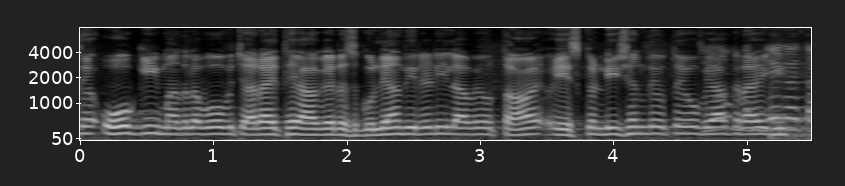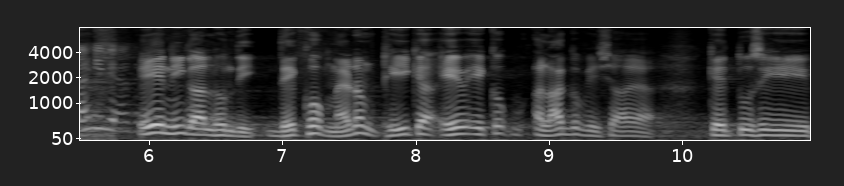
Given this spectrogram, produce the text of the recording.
ਤੇ ਉਹ ਕੀ ਮਤਲਬ ਉਹ ਵਿਚਾਰਾ ਇੱਥੇ ਆ ਕੇ ਰਸਗੁੱਲਿਆਂ ਦੀ ਰੇੜੀ ਲਾਵੇ ਉਹ ਤਾਂ ਇਸ ਕੰਡੀਸ਼ਨ ਦੇ ਉੱਤੇ ਉਹ ਵਿਆਹ ਕਰਾਏਗੀ। ਹੀ ਇਹ ਨਹੀਂ ਗੱਲ ਹੁੰਦੀ। ਦੇਖੋ ਮੈਡਮ ਠੀਕ ਹੈ ਇਹ ਇੱਕ ਅਲੱਗ ਵਿਸ਼ਾ ਆ ਕਿ ਤੁਸੀਂ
